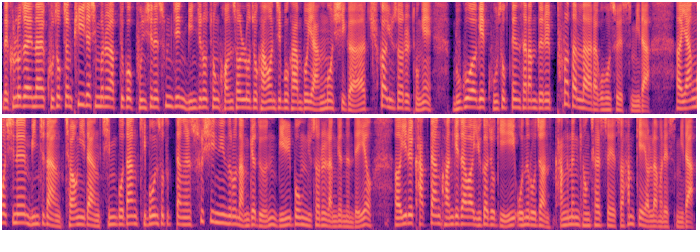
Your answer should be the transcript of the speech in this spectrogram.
네, 근로자의 날 구속 전 피의자 신문을 앞두고 분신에 숨진 민주노총 건설노조 강원지부 간부 양모 씨가 추가 유서를 통해 무고하게 구속된 사람들을 풀어달라라고 호소했습니다. 아, 양모 씨는 민주당, 정의당, 진보당, 기본소득당을 수신인으로 남겨둔 밀봉 유서를 남겼는데요. 어, 이를 각 당 관계자와 유가족이 오늘 오전 강릉 경찰서에서 함께 열람을 했습니다.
